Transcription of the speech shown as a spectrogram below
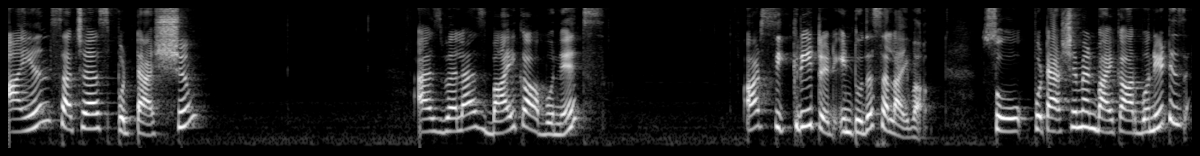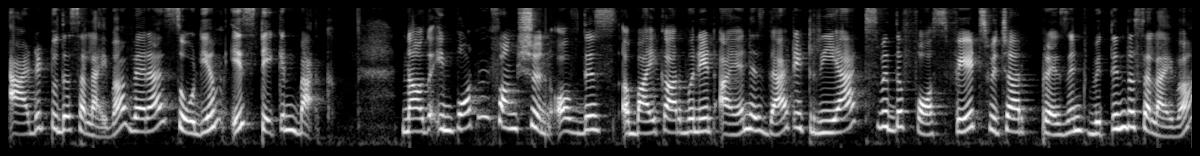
ions such as potassium as well as bicarbonates are secreted into the saliva. So potassium and bicarbonate is added to the saliva whereas sodium is taken back. Now the important function of this uh, bicarbonate ion is that it reacts with the phosphates which are present within the saliva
